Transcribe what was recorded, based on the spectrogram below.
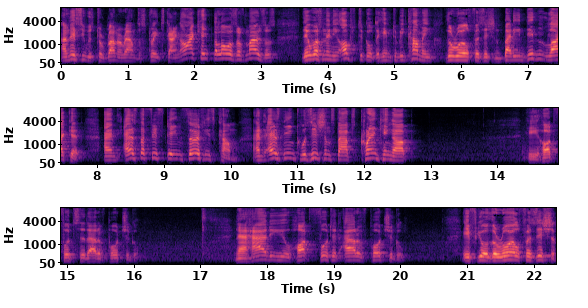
unless he was to run around the streets going, oh, I keep the laws of Moses, there wasn't any obstacle to him to becoming the royal physician. But he didn't like it. And as the 1530s come, and as the Inquisition starts cranking up, he hot foots it out of Portugal. Now, how do you hot foot it out of Portugal? If you're the royal physician,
